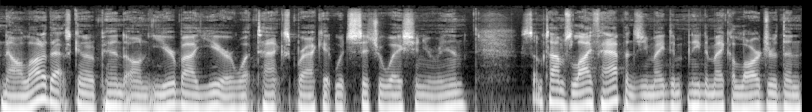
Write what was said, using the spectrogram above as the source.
Now, a lot of that's going to depend on year by year what tax bracket, which situation you're in. Sometimes life happens. You may need to make a larger than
